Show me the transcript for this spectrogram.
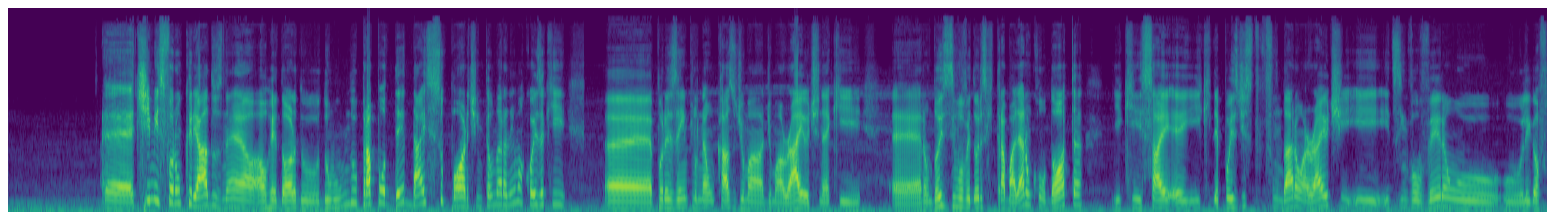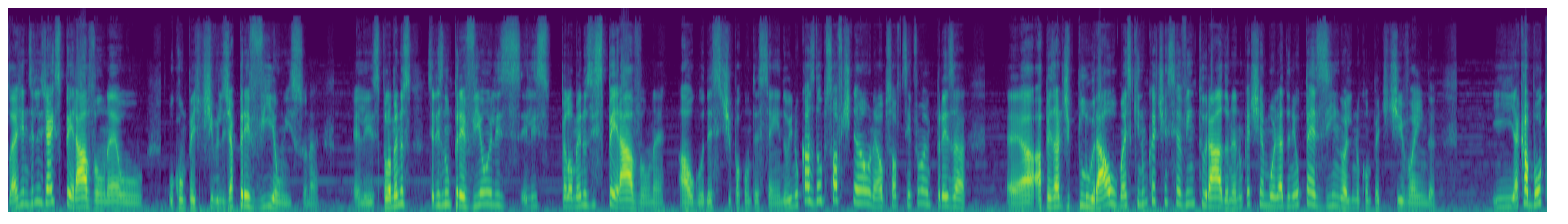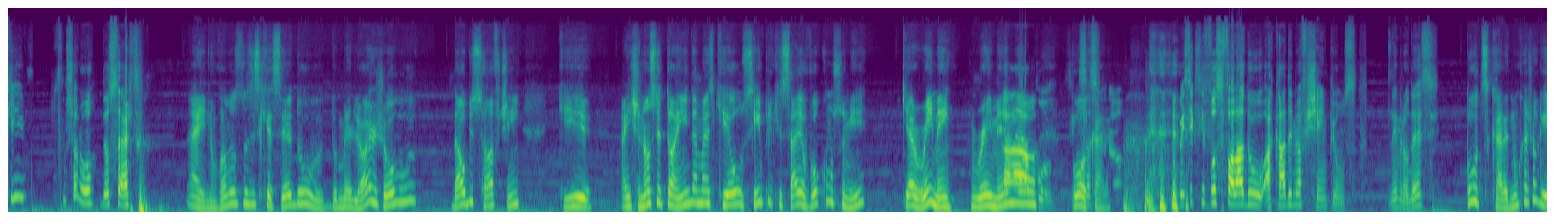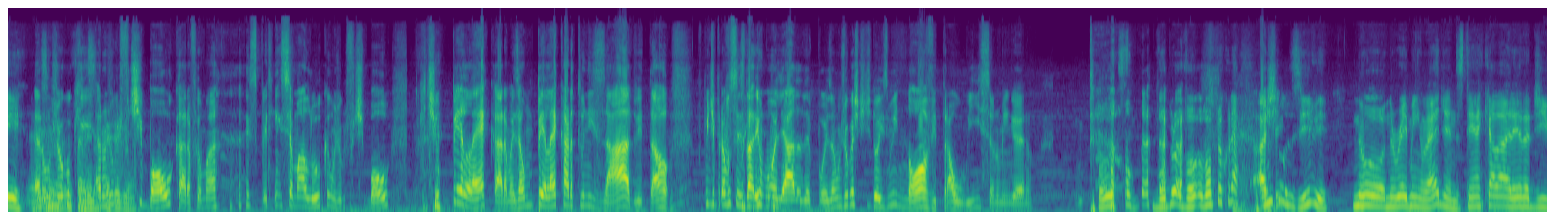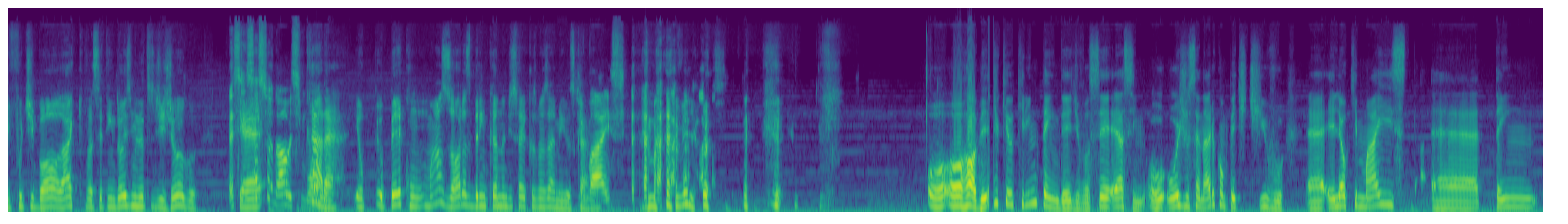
é, times foram criados né, ao, redor do, do mundo para poder dar esse suporte. Então não era nenhuma coisa que, é, por exemplo, né, um caso de uma, de uma Riot, né, que é, eram dois desenvolvedores que trabalharam com o Dota e que, sai, e que depois disso fundaram a Riot e, e desenvolveram o, o, League of Legends, eles já esperavam né, o, o competitivo, eles já previam isso, né? Eles, pelo menos, se eles não previam, eles, eles pelo menos esperavam, né? Algo desse tipo acontecendo. E no caso da Ubisoft, não, né? A Ubisoft sempre foi uma empresa, é, apesar de plural, mas que nunca tinha se aventurado, né? Nunca tinha molhado nem o pezinho ali no competitivo ainda. E acabou que funcionou, deu certo. É, e não vamos nos esquecer do, do melhor jogo da Ubisoft, hein? Que a gente não citou ainda, mas que eu sempre que sai eu vou consumir, que é Rayman. Rayman ah, é o, pô. Cara. Pensei que você fosse falar do Academy of Champions. Lembram desse? Putz, cara, eu nunca joguei. Era um jogo que era um jogo de futebol, cara. Foi uma experiência maluca, um jogo de futebol que tinha o Pelé, cara, mas é um Pelé cartoonizado e tal. Vou pedir para vocês darem uma olhada depois. É um jogo acho que de 2009 para Wii, se eu não me engano. Então... Putz, vou, vou, vou procurar. Achei... Inclusive, no, no Rayman Legends tem aquela arena de futebol lá que você tem dois minutos de jogo é, é sensacional é... esse modo. Cara, eu, eu perco umas horas brincando disso aí com os meus amigos, cara. Demais. É maravilhoso. Ô, ô Rob, o que eu queria entender de você é assim, hoje o cenário competitivo, é, ele é o que mais é, tem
